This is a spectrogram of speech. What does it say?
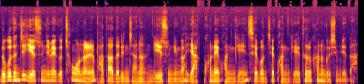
누구든지 예수님의 그 청혼을 받아들인 자는 예수님과 약혼의 관계인 세 번째 관계에 들어가는 것입니다.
